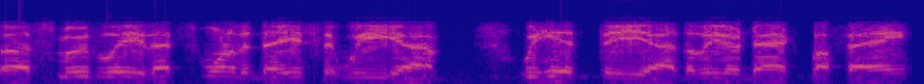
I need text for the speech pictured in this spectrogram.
uh, smoothly. That's one of the days that we uh, we hit the uh, the Lido Deck buffet.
